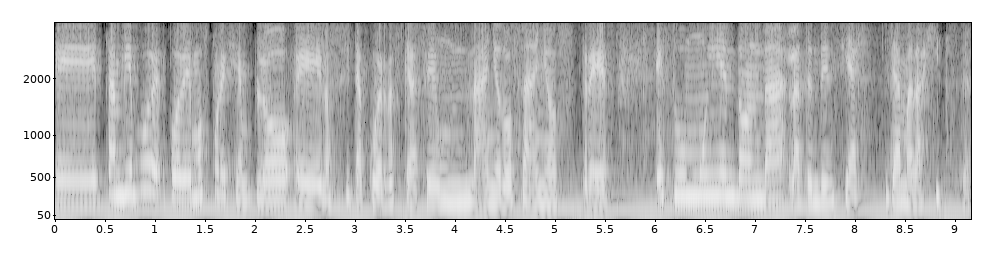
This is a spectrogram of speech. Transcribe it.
eh, también pode- podemos por ejemplo eh, no sé si te acuerdas que hace un año dos años tres estuvo muy en onda la tendencia llamada hipster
